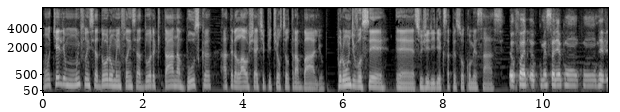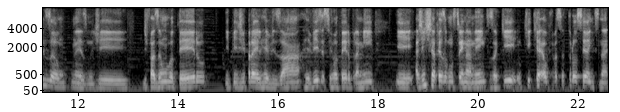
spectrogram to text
um, aquele um influenciador ou uma influenciadora que está na busca atrelar o ChatGPT ao seu trabalho por onde você é, sugeriria que essa pessoa começasse? Eu, eu começaria com, com revisão mesmo, de, de fazer um roteiro e pedir para ele revisar, revise esse roteiro para mim. E a gente já fez alguns treinamentos aqui, o que, que, é o que você trouxe antes, né?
